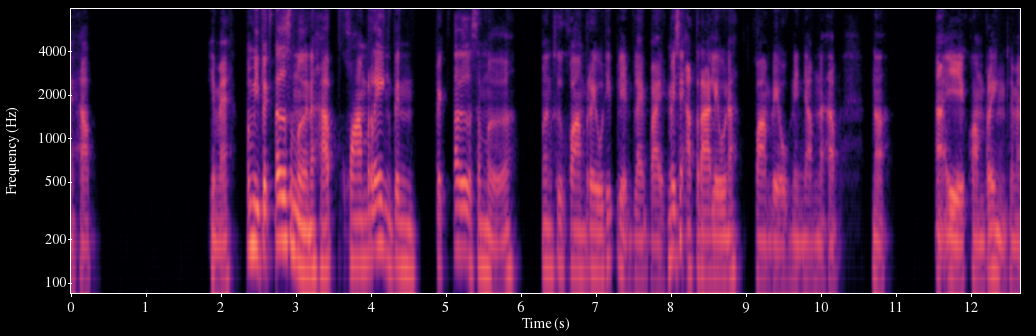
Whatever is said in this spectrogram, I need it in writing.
นะครับ เห็นไหมต้องมีเวกเตอร์เสมอนะครับ ความเร่งเป็นเวกเตอร์เสมอ มันคือความเร็วที่เปลี่ยนแปลงไป ไม่ใช่อัตราเร็วนะ ความเร็วเน้นย้ำนะครับเนาะ RA ความเร่งใช่ไหม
